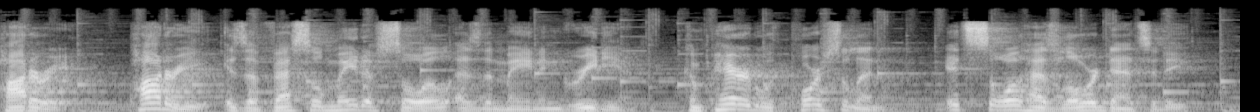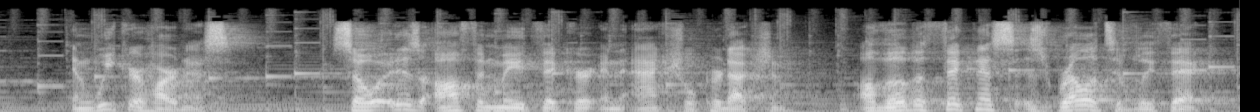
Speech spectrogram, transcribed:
Pottery. Pottery is a vessel made of soil as the main ingredient. Compared with porcelain, its soil has lower density and weaker hardness, so it is often made thicker in actual production. Although the thickness is relatively thick,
